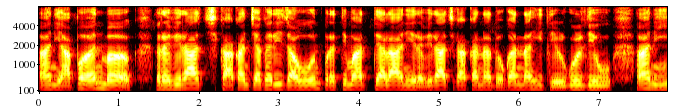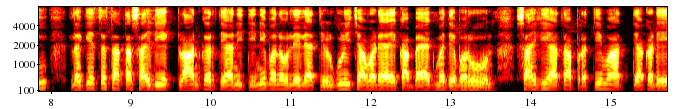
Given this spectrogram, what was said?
आणि आपण मग रविराज काकांच्या घरी जाऊन प्रतिमात्याला आणि रविराज काकांना दोघांनाही तिळगुळ देऊ. आणि लगेचच आता सायली एक प्लान करते आणि तिने बनवलेल्या तिळगुळीच्या वड्या एका बॅगमध्ये भरून सायली आता प्रतिमात्याकडे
